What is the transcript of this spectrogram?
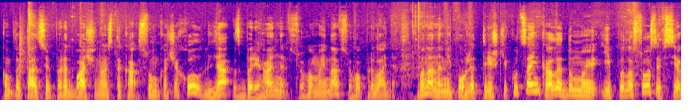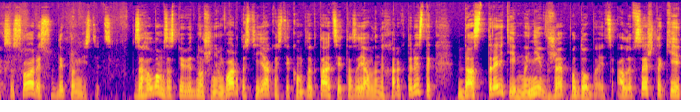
комплектацією передбачена ось така сумка-чехол для зберігання всього майна, всього приладдя. Вона, на мій погляд, трішки куценька, але думаю, і пилосос, і всі аксесуари сюди помістяться. Загалом, за співвідношенням вартості, якості, комплектації та заявлених характеристик, Dust 3 мені вже подобається. Але все ж таки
